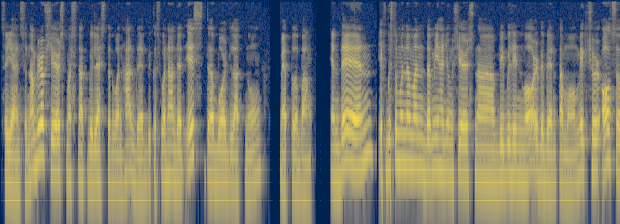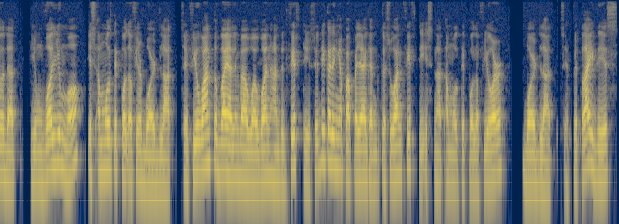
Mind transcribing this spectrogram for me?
So yan. So number of shares must not be less than 100 because 100 is the board lot nung Metrobank. And then, if gusto mo naman damihan yung shares na bibilhin mo or bibenta mo, make sure also that yung volume mo is a multiple of your board lot. So if you want to buy halimbawa 150, so hindi ka rin nga papayagan because 150 is not a multiple of your board lot. So if we try this,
